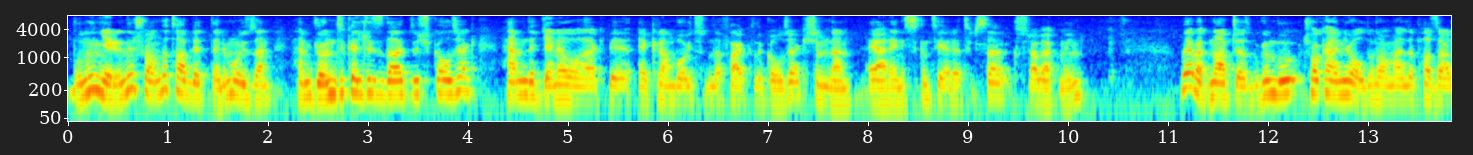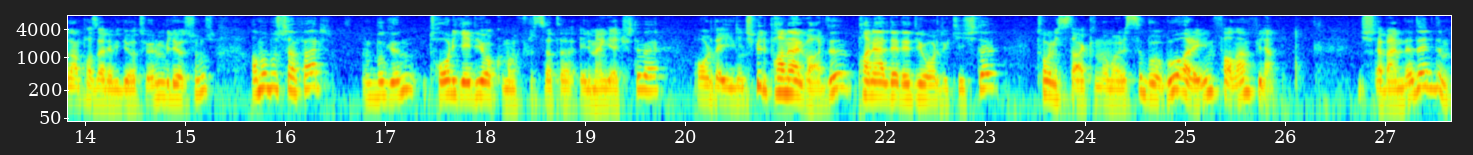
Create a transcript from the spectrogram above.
Bunun yerine şu anda tablettenim. O yüzden hem görüntü kalitesi daha düşük olacak hem de genel olarak bir ekran boyutunda farklılık olacak. Şimdiden eğer hani sıkıntı yaratırsa kusura bakmayın. Ve evet ne yapacağız bugün? Bu çok ani oldu. Normalde pazardan pazara video atıyorum biliyorsunuz. Ama bu sefer bugün Tor 7'yi okuma fırsatı elime geçti ve orada ilginç bir panel vardı. Panelde de diyordu ki işte Tony Stark'ın numarası bu bu arayın falan filan. İşte ben de dedim.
